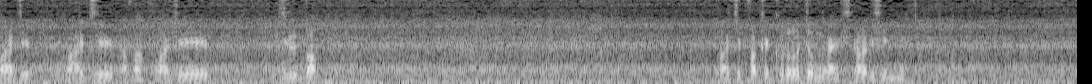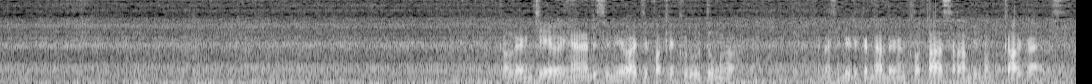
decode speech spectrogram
Wajib wajib apa wajib jilbab. Wajib pakai kerudung guys kalau di sini kalau yang ceweknya di sini wajib pakai kerudung loh. Karena sini dikenal dengan kota Serambi Mekah guys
